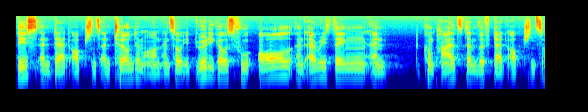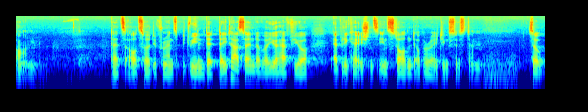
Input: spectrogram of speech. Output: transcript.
this and that options and turn them on. And so it really goes through all and everything and compiles them with that options on. That's also a difference between the data center where you have your applications installed in the operating system. So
